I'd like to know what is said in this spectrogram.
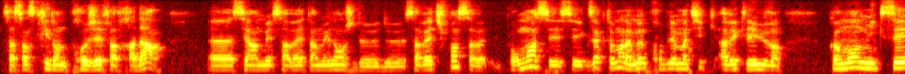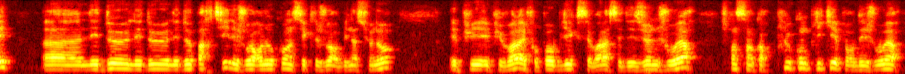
Ça s'inscrit dans le projet Fafradar. c'est un, ça va être un mélange de, ça va être, je pense, pour moi, c'est exactement la même problématique avec les U20. Comment mixer les deux, les deux, les deux parties, les joueurs locaux ainsi que les joueurs binationaux, et puis, et puis voilà, il faut pas oublier que c'est voilà, c'est des jeunes joueurs. Je pense que c'est encore plus compliqué pour des joueurs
